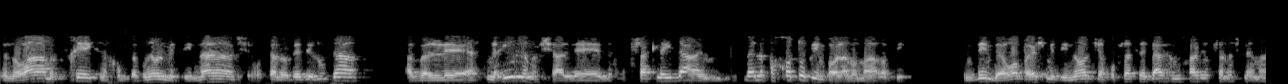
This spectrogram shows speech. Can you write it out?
זה נורא מצחיק, אנחנו מדברים על מדינה שרוצה לעודד ילודה, אבל התנאים למשל לחופשת לידה הם בין הפחות טובים בעולם המערבי. אתם יודעים, באירופה יש מדינות שהחופשת לידה גם יכולה להיות שנה שלמה.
